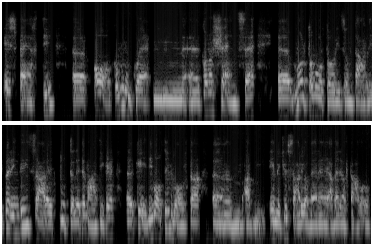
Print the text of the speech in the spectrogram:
esperti eh, o comunque mh, eh, conoscenze eh, molto molto orizzontali per indirizzare tutte le tematiche eh, che di volta in volta ehm, è necessario avere, avere al tavolo.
